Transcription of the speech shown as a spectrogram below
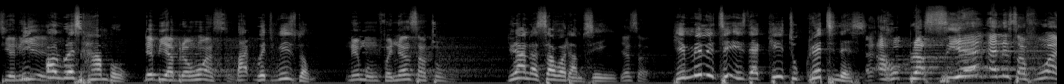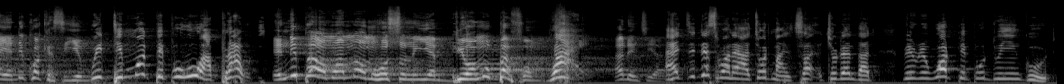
Tie ni Be always humble, da bi abrɛ ase but with wisdom. na mmom fa nyansa to Do you understand what I'm saying? yes sir Humility is the key to greatness. ahobraseɛ ne safoɔ a yɛde kɔ kɛseyɛ mu We demote people who are proud. nnipa a ɔmo ama ɔmo ho so no yɛbie ɔmo ba fam Why? ade nti a I did this one. I told my son, children that we reward people doing good,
